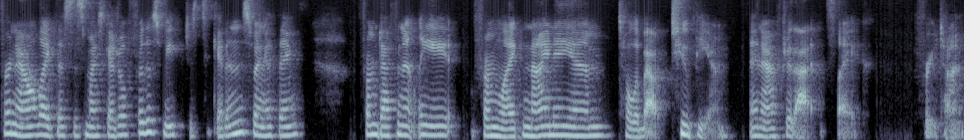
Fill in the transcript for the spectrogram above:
for now. Like, this is my schedule for this week, just to get in the swing of things from definitely from like 9 a.m. till about 2 p.m. And after that, it's like free time,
